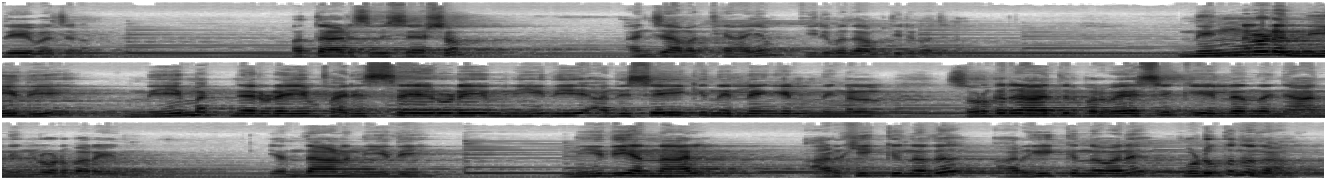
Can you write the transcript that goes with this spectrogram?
ദൈവചനം പത്താട് സുവിശേഷം അഞ്ചാം അധ്യായം ഇരുപതാം തിരുവചനം. നിങ്ങളുടെ നീതി നിയമജ്ഞരുടെയും ഫരിസയരുടെയും നീതി അതിശയിക്കുന്നില്ലെങ്കിൽ നിങ്ങൾ സ്വർഗരാജ്യത്തിൽ പ്രവേശിക്കുകയില്ലെന്ന് ഞാൻ നിങ്ങളോട് പറയുന്നു. എന്താണ് നീതി? നീതി എന്നാൽ അർഹിക്കുന്നത് അർഹിക്കുന്നവന് കൊടുക്കുന്നതാണ്.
